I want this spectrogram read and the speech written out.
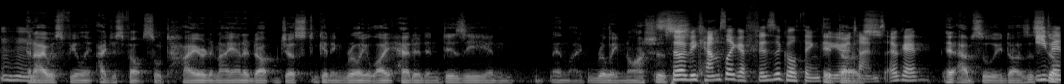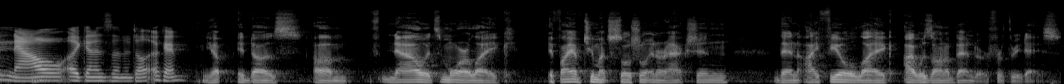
and i was feeling i just felt so tired and i ended up just getting really lightheaded and dizzy and and like really nauseous So it becomes like a physical thing for It you at times. Okay. it absolutely does it's Even still, now like as an adult. Okay. Yep, it does. Um, now it's more like if I have too much social interaction, then I feel like I was on a bender for three days.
